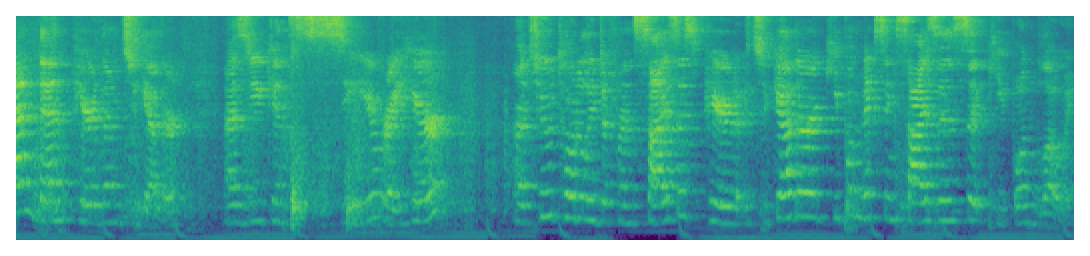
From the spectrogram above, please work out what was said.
and then pair them together. As you can see right here, two totally different sizes paired together. Keep on mixing sizes, keep on blowing.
